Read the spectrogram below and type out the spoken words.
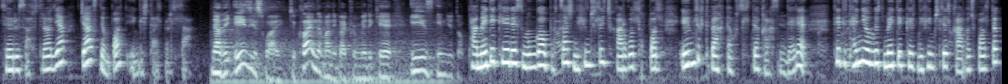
Service Australia Justin Bot ингэж тайлбарллаа. Now the easiest way to claim that money back from Medicare is in your doctor. Та Medicare-ээс мөнгөө буцааж нэхэмжлэж гаргуулах бол эмнэлэгт байхдаа хүсэлтэд гаргасан дээрээ. Тэд таны өмнөс Medicare нэхэмжлэл гаргаж болдог.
